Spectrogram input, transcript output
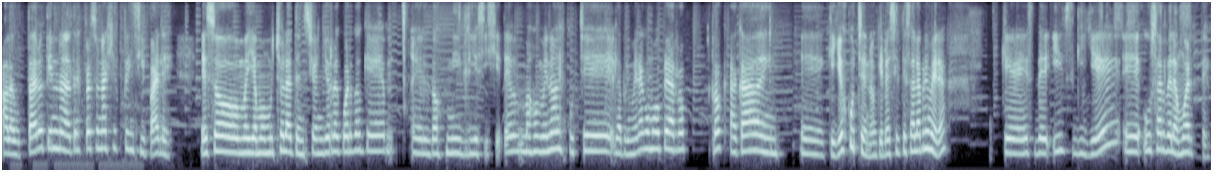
a Lautaro tienen a tres personajes principales. Eso me llamó mucho la atención. Yo recuerdo que el 2017 más o menos escuché la primera como ópera rock, rock acá en, eh, que yo escuché, no quiero decir que sea la primera, que es de Yves Guillet, eh, Usar de la Muerte.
